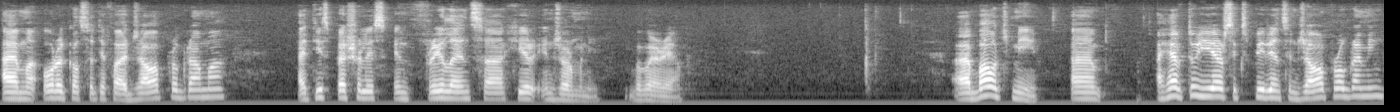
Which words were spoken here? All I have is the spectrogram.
I am an Oracle certified Java programmer, IT specialist and freelancer here in Germany, Bavaria. About me, um, I have two years experience in Java programming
